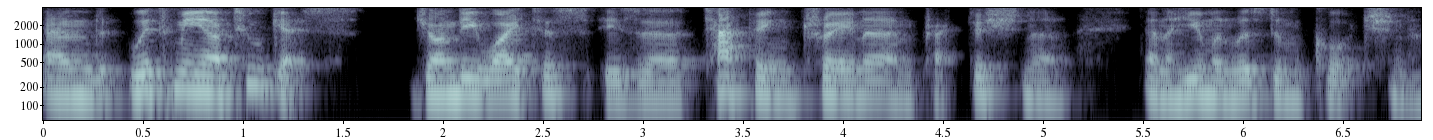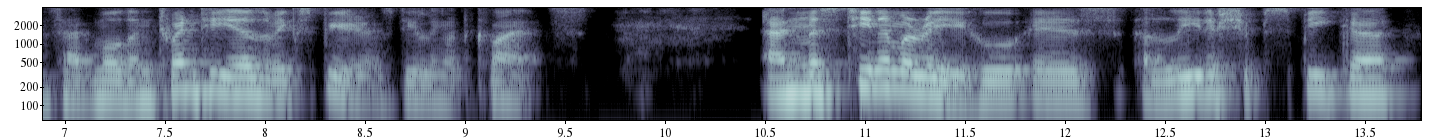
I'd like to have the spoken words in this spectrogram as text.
And with me are two guests. Jondi Whitis is a tapping trainer and practitioner and a human wisdom coach and has had more than 20 years of experience dealing with clients. And Miss Tinamarie, who is a leadership speaker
